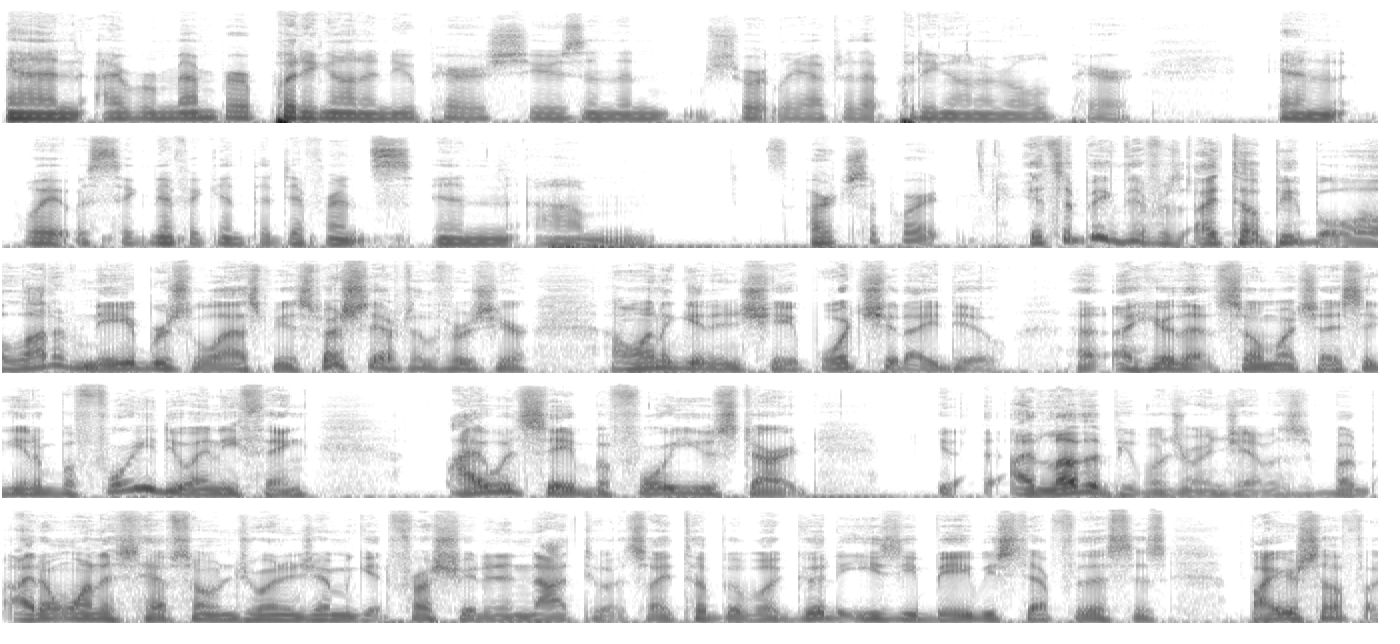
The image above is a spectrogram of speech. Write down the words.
And I remember putting on a new pair of shoes and then shortly after that putting on an old pair and boy, it was significant the difference in um, arch support. It's a big difference. I tell people a lot of neighbors will ask me, especially after the first year, I want to get in shape. What should I do? I hear that so much. I said, you know, before you do anything, I would say before you start. I love that people join gyms, but I don't want to have someone join a gym and get frustrated and not do it. So I tell people a good, easy baby step for this is buy yourself, a,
